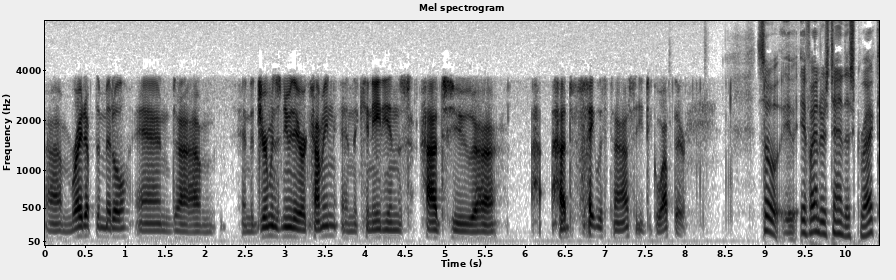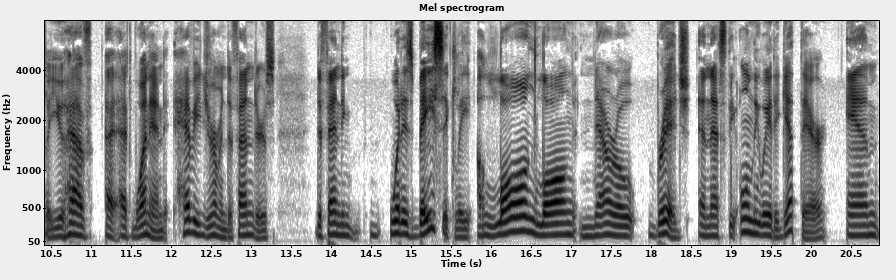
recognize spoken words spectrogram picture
um, right up the middle, and um, and the Germans knew they were coming, and the Canadians had to uh, had to fight with tenacity to go up there. So, if I understand this correctly, you have at one end heavy German defenders defending what is basically a long, long, narrow bridge, and that's the only way to get there. And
